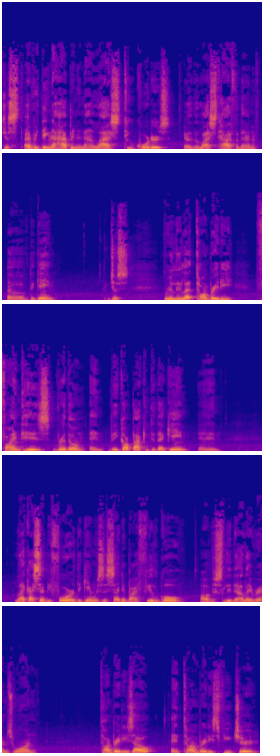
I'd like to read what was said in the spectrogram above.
just everything that happened in that last two quarters or the last half of the of the game. Just really let Tom Brady find his rhythm, and they got back into that game. And like I said before, the game was decided by a field goal. Obviously, the LA Rams won. Tom Brady's out, and Tom Brady's future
